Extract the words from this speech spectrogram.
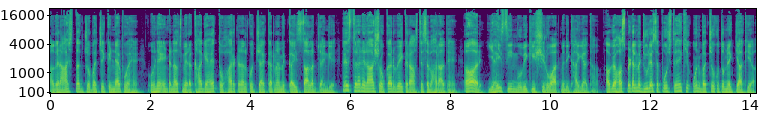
अगर आज तक जो बच्चे किडनैप हुए हैं, उन्हें इन टनल्स में रखा गया है तो हर टनल को चेक करने में कई साल लग जाएँगे। इस तरह निराश होकर वे एक रास्ते से बाहर आते हैं और यही सीन मूवी की शुरुआत में दिखाया गया था। अब वे हॉस्पिटल में जूलिया से पूछते हैं कि उन बच्चों को तुमने क्या किया?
